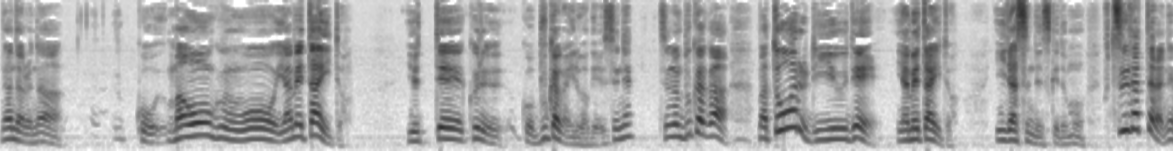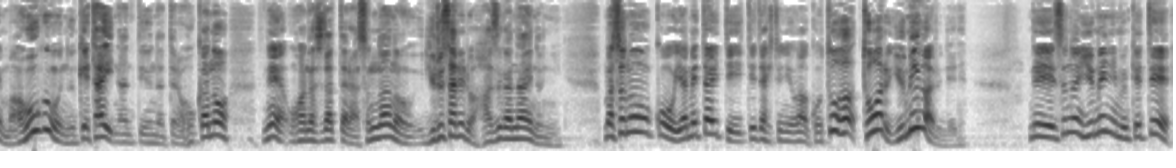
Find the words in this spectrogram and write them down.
なんだろうな、こう、魔王軍を辞めたいと言ってくる、こう、部下がいるわけですよね。その部下が、まあ、とある理由で辞めたいと。言い出すんですけども、普通だったらね、魔王軍を抜けたいなんて言うんだったら、他のね、お話だったら、そんなの許されるはずがないのに、まあ、その、こう、辞めたいって言ってた人には、こう、と、とある夢があるんでね。で、その夢に向けて、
